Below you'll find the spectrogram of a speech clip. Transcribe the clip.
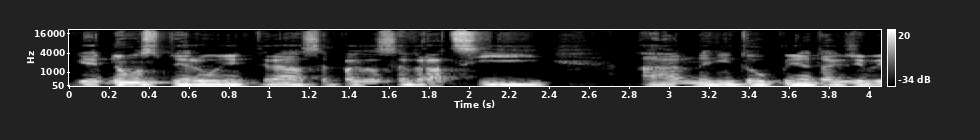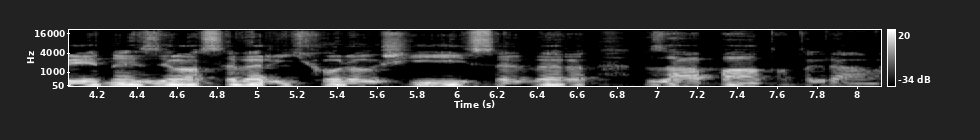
v jednom směru, některá se pak zase vrací a není to úplně tak, že by jedna jezdila sever-východ, další sever-západ a tak dále.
